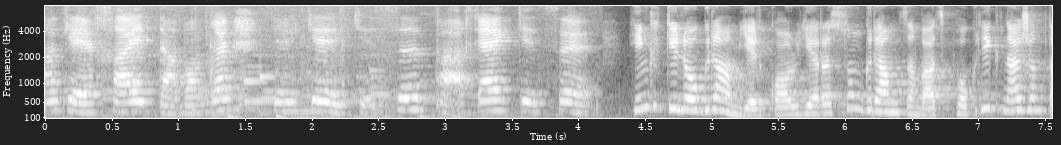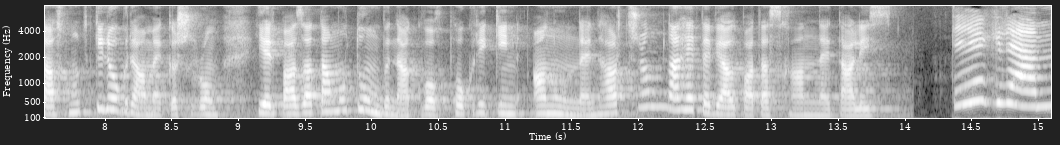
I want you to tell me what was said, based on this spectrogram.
հակե խայ տավաղը եկե կիսը պախե կիսը 5 կիլոգրամ 230 գրամ ծնված փոքրիկն այժմ 18 կիլոգրամ է կշռում։ Երբ ազատամուտում բնակվող փոքրիկին անունն են հարցնում, նա հետևյալ պատասխանն է տալիս. Տիգրան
